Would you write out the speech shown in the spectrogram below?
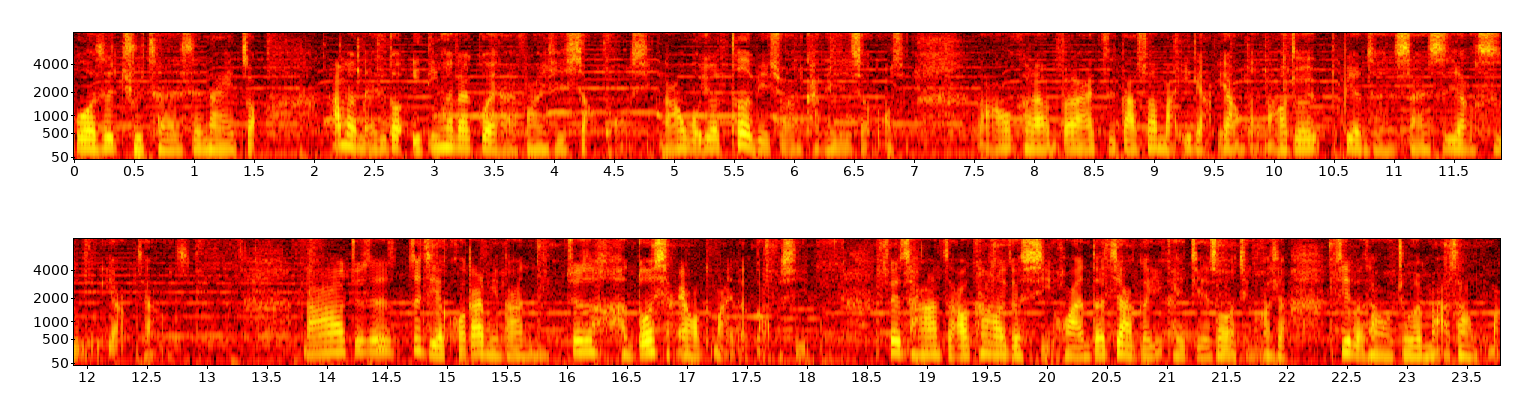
或者是去城市那一种，他们每次都一定会在柜台放一些小东西，然后我又特别喜欢看那些小东西，然后可能本来只打算买一两样的，然后就会变成三四样、四五样这样子。然后就是自己的口袋名单，就是很多想要买的东西，所以常常只要看到一个喜欢的价格也可以接受的情况下，基本上我就会马上买。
